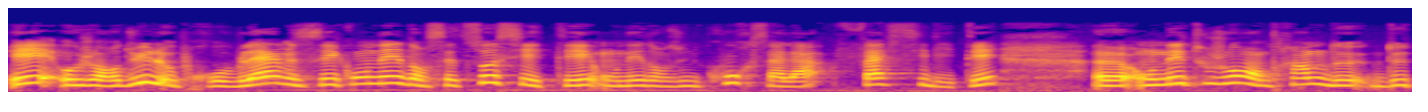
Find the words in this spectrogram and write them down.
Et aujourd'hui, le problème, c'est qu'on est dans cette société, on est dans une course à la facilité. Euh, on est toujours en train de, de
